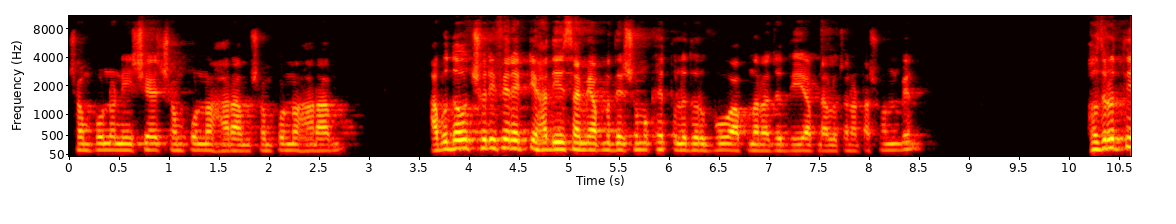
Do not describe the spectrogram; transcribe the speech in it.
সম্পূর্ণ নিষেধ, সম্পূর্ণ হারাম সম্পূর্ণ হারাম। আবু দাউদ শরীফের একটি হাদিস আমি আপনাদের সম্মুখে তুলে ধরবো। আপনারা যদি আপনার আলোচনাটা শুনবেন। হজরতে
